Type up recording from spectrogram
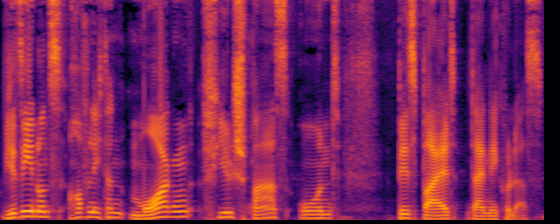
wir sehen uns hoffentlich dann morgen. Viel Spaß und bis bald, dein Nikolas.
